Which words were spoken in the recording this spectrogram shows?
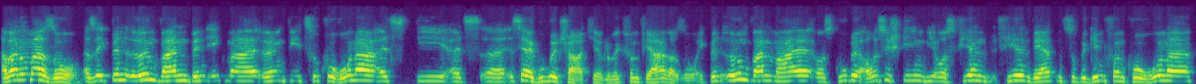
aber nur mal so. Also ich bin irgendwann, bin ich mal irgendwie zu Corona, als die, als äh, ist ja Google Chart hier, glaube ich, fünf Jahre so. Ich bin irgendwann mal aus Google ausgestiegen, wie aus vielen, vielen Werten zu Beginn von Corona.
